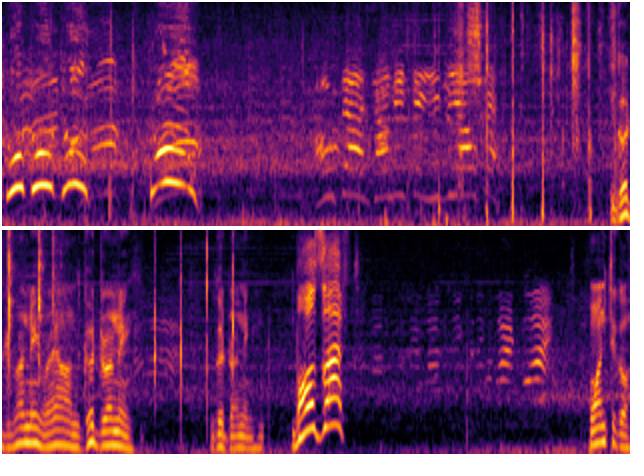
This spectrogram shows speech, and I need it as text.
Go, go, go! Go! Good running round. Good running. Good running. Balls left! One to go.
